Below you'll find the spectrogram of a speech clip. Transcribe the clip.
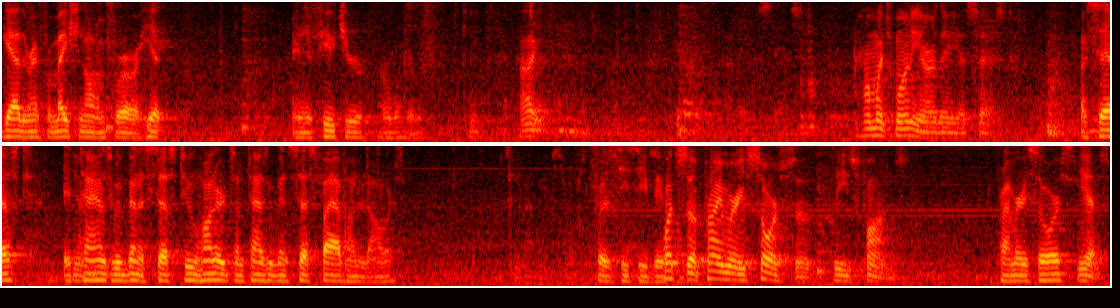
gather information on them for a hit in the future or whatever. I- How much money are they assessed? Assessed. At Yeah. times we've been assessed 200, sometimes we've been assessed $500 for the TCB. What's the primary source of these funds? primary source? Yes.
